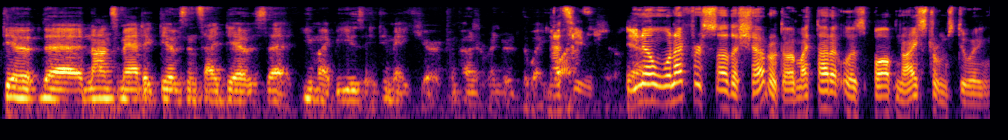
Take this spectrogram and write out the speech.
div, the non-semantic divs inside divs that you might be using to make your component rendered the way you That's want huge. it. to. Yeah. You know, when I first saw the shadow DOM, I thought it was Bob Nystrom's doing.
